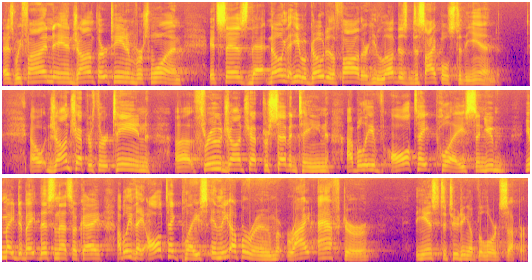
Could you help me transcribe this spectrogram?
as we find in John 13 and verse 1, it says that knowing that he would go to the Father, he loved his disciples to the end. Now, John chapter 13 uh, through John chapter 17, I believe all take place, and you, you may debate this, and that's okay. I believe they all take place in the upper room right after the instituting of the Lord's Supper.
